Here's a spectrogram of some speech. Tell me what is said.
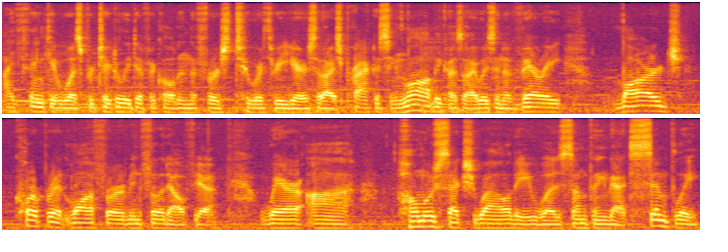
I think it was particularly difficult in the first two or three years that I was practicing law because I was in a very large corporate law firm in Philadelphia where uh, homosexuality was something that simply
